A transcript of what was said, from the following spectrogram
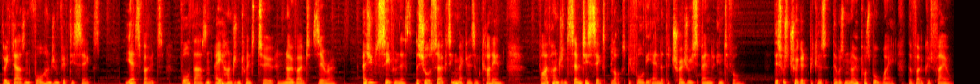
3,456, yes votes 4,822, and no votes 0. As you can see from this, the short circuiting mechanism cut in 576 blocks before the end of the Treasury spend interval. This was triggered because there was no possible way the vote could fail.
